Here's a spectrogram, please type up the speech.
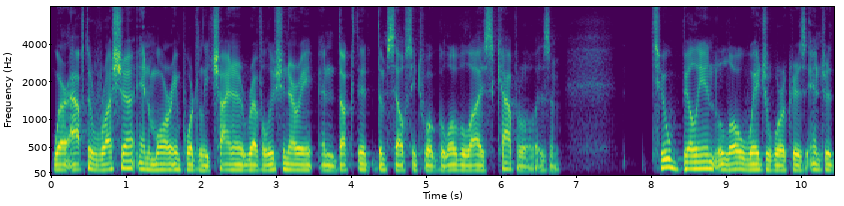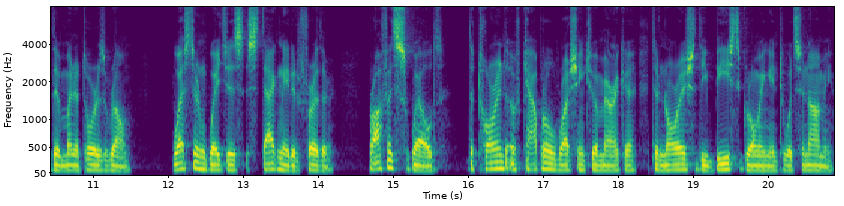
where after Russia and more importantly China revolutionary inducted themselves into a globalized capitalism. 2 billion low wage workers entered the Minotaur's realm. Western wages stagnated further. Profits swelled, the torrent of capital rushing to America to nourish the beast growing into a tsunami.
